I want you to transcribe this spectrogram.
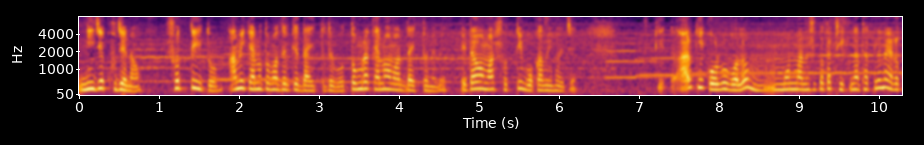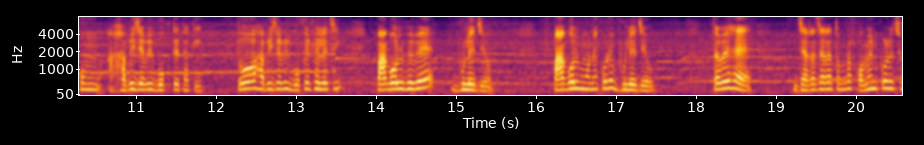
নিজে খুঁজে নাও। সত্যিই তো, আমি কেন তোমাদেরকে দায়িত্ব দেব? তোমরা কেন আমার দায়িত্ব নেবে? এটাও আমার সত্যি বোকামি হয়েছে। আর কি করব বলো? মন মানসিকতা ঠিক না থাকলে না এরকম হাবিজাবি বকতে থাকি। তো হাবিজাবি বকে ফেলেছি। পাগল ভেবে ভুলে যেও। পাগল মনে করে ভুলে যেও। তবে হ্যাঁ যারা যারা তোমরা কমেন্ট করেছ,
